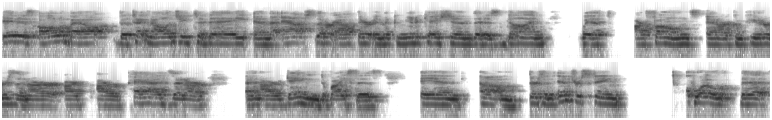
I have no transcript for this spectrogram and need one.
it is all about the technology today and the apps that are out there and the communication that is done with our phones and our computers and our, our, our pads and our, and our gaming devices. And um, there's an interesting quote that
